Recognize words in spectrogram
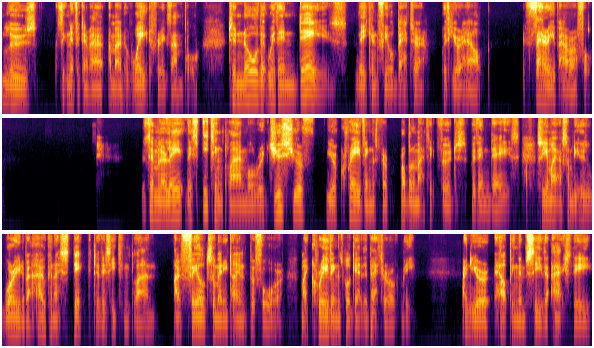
lose significant amount of weight, for example, to know that within days they can feel better with your help. Very powerful. Similarly, this eating plan will reduce your your cravings for problematic foods within days. So you might have somebody who's worried about how can I stick to this eating plan? I've failed so many times before. My cravings will get the better of me and you're helping them see that actually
